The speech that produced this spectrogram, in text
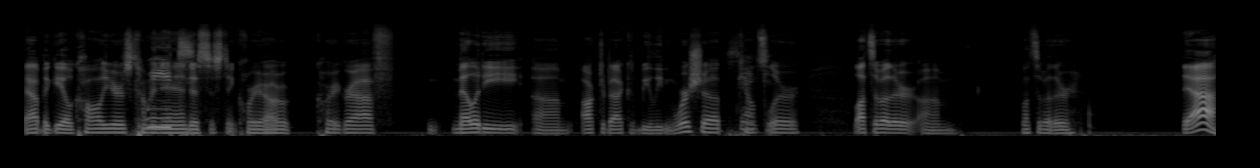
Abigail Collier's coming in to assistant choreo- choreograph. Melody um, Octoback will be leading worship, Sick. counselor. Lots of other, um, lots of other. Yeah,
